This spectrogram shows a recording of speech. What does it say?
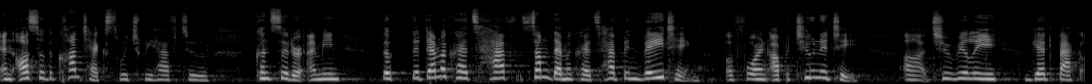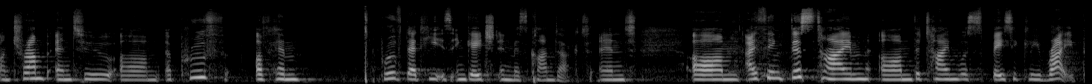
and also the context which we have to consider. I mean, the, the Democrats have, some Democrats have been waiting for an opportunity uh, to really get back on Trump and to um, approve of him, prove that he is engaged in misconduct. And um, I think this time um, the time was basically ripe.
